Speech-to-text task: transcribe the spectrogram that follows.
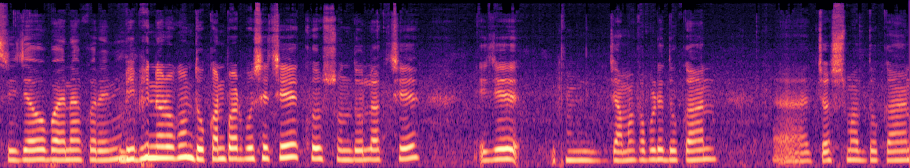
সৃজাও বায়না করেনি। বিভিন্ন রকম দোকানপাট বসেছে খুব সুন্দর লাগছে। এই যে জামা কাপড়ের দোকান চশমার দোকান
